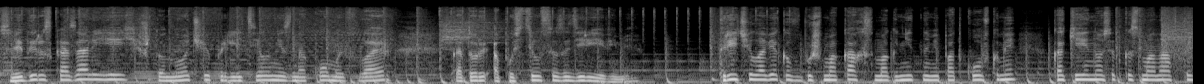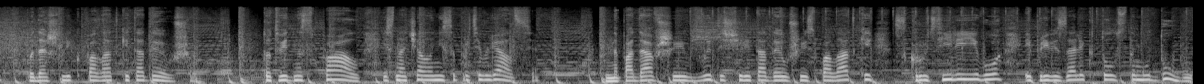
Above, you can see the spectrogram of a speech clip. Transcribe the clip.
Следы рассказали ей, что ночью прилетел незнакомый флайер, который опустился за деревьями. Три человека в башмаках с магнитными подковками, какие носят космонавты, подошли к палатке Тадеуша. Тот, видно, спал и сначала не сопротивлялся. Нападавшие вытащили Тадеуша из палатки, скрутили его и привязали к толстому дубу.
